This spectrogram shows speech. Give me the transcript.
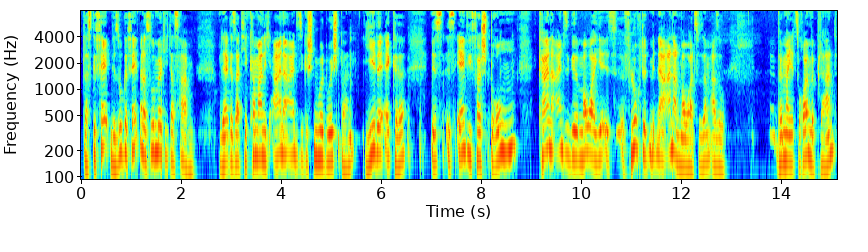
das gefällt mir, so gefällt mir das, so möchte ich das haben. Und er hat gesagt, hier kann man nicht eine einzige Schnur durchspannen. Jede Ecke ist, ist irgendwie versprungen. Keine einzige Mauer hier ist fluchtet mit einer anderen Mauer zusammen. Also, wenn man jetzt Räume plant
